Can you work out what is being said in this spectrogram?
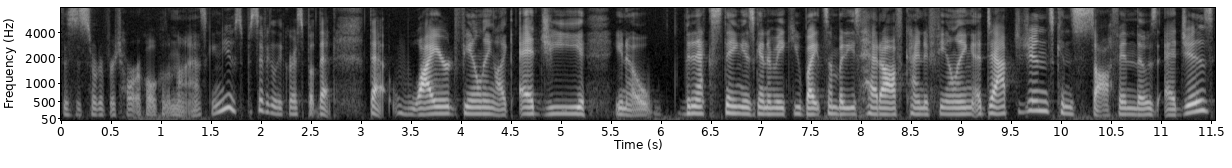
this is sort of rhetorical because I'm not asking you specifically, Chris, but that that wired feeling like edgy, you know, the next thing is going to make you bite somebody's head off kind of feeling. Adaptogens can soften those edges,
